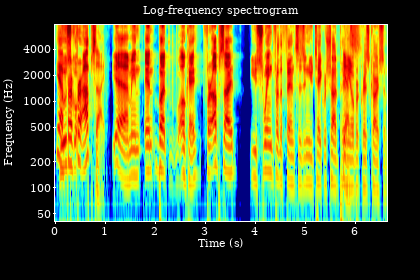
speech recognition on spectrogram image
yeah, Who for, sco- for upside. Yeah, I mean, and but okay, for upside, you swing for the fences and you take Rashad Penny Yes. over Chris Carson.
